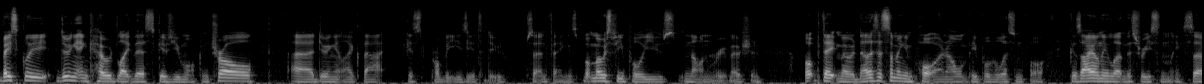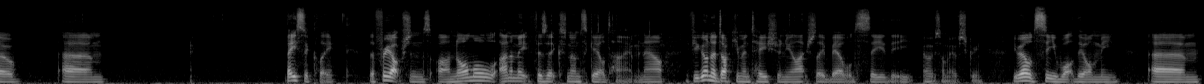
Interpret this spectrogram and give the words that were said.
Basically, doing it in code like this gives you more control. Uh, doing it like that is probably easier to do certain things. But most people use non-root motion update mode. Now this is something important I want people to listen for because I only learned this recently. So um, basically, the three options are normal, animate physics, and unscale time. Now, if you go into documentation, you'll actually be able to see the oh, it's on my screen. You'll be able to see what they all mean. Um,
